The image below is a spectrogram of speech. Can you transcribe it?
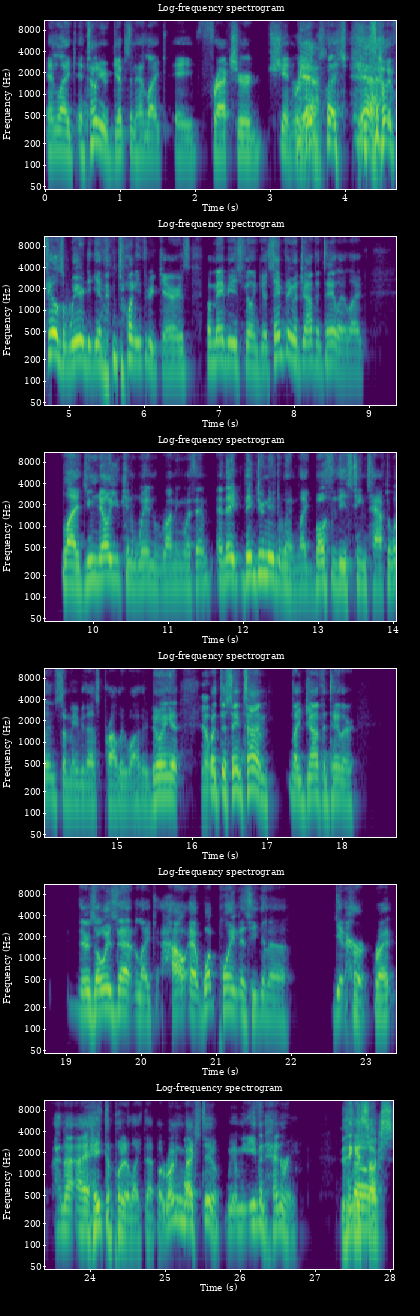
And like Antonio Gibson had like a fractured shin, right? Yeah. like, yeah. so it feels weird to give him 23 carries, but maybe he's feeling good. Same thing with Jonathan Taylor. Like, like you know you can win running with him and they they do need to win. Like both of these teams have to win so maybe that's probably why they're doing it. Yep. but at the same time like jonathan taylor there's always that like how at what point is he gonna get hurt right? And i, I hate to put it like that but running backs too i mean even henry. The thing so, that sucks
